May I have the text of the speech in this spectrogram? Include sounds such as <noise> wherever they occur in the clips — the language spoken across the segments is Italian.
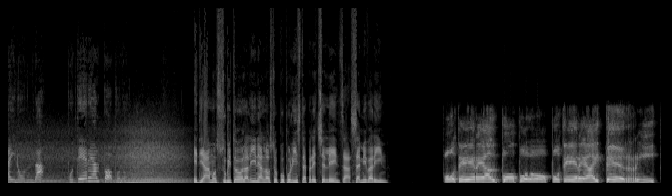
ora in onda Potere al Popolo. E diamo subito la linea al nostro populista per eccellenza, Sammy Varin. Potere al popolo, potere ai territori.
